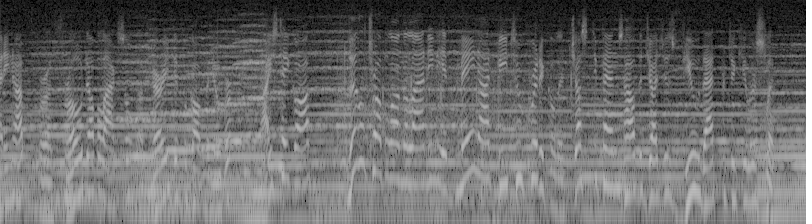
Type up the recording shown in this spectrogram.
Setting up for a throw double axel, a very difficult maneuver. Nice takeoff, little trouble on the landing. It may not be too critical. It just depends how the judges view that particular slip.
